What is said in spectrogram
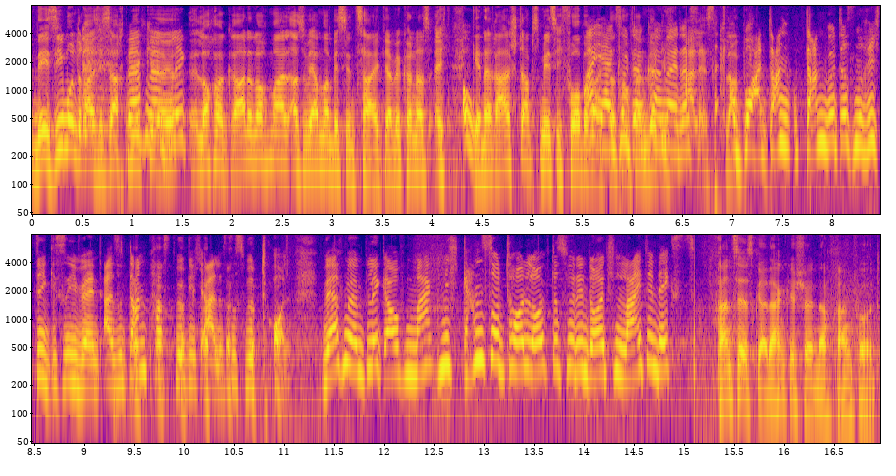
nee, 37 sagt Nick äh, Locher gerade noch mal. Also wir haben noch ein bisschen Zeit. Ja, wir können das echt oh. generalstabsmäßig vorbereiten. Ah, ja, gut, dann, dann können wir das, alles klappt. Boah, dann, dann wird das ein richtiges Event. Also dann passt wirklich alles. Das wird toll. Werfen wir einen Blick auf den Markt. Nicht ganz so toll läuft das für den deutschen Leitindex. Franziska, danke schön nach Frankfurt.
